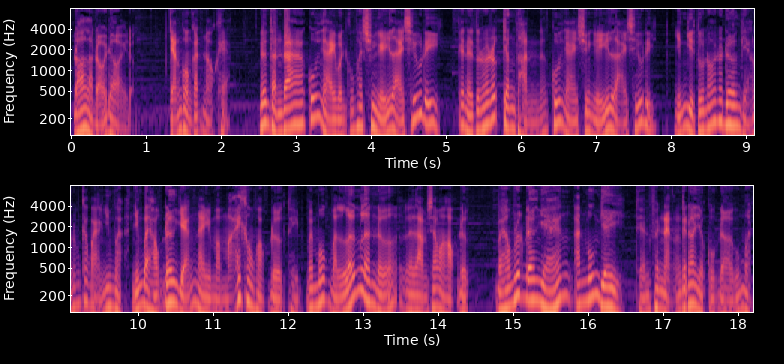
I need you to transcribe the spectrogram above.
Đó là đổi đời đó chẳng còn cách nào khác. Nên thành ra cuối ngày mình cũng phải suy nghĩ lại xíu đi. Cái này tôi nói rất chân thành cuối ngày suy nghĩ lại xíu đi. Những gì tôi nói nó đơn giản lắm các bạn nhưng mà những bài học đơn giản này mà mãi không học được thì mai mốt mà lớn lên nữa là làm sao mà học được? Bài học rất đơn giản anh muốn gì thì anh phải nặng cái đó vào cuộc đời của mình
